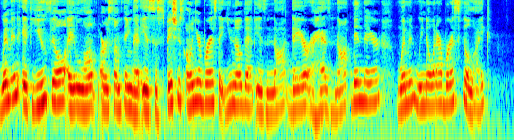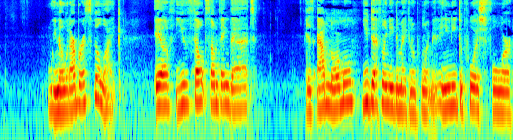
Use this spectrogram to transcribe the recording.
Women, if you feel a lump or something that is suspicious on your breast that you know that is not there or has not been there, women, we know what our breasts feel like. We know what our breasts feel like. If you've felt something that is abnormal, you definitely need to make an appointment and you need to push for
